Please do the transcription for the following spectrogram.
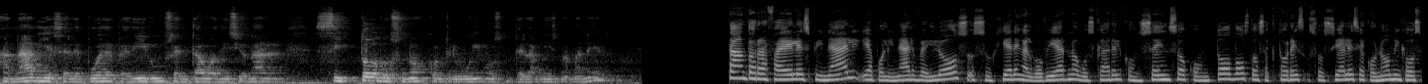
A nadie se le puede pedir un centavo adicional si todos nos contribuimos de la misma manera. Tanto Rafael Espinal y Apolinar Veloz sugieren al gobierno buscar el consenso con todos los sectores sociales y económicos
